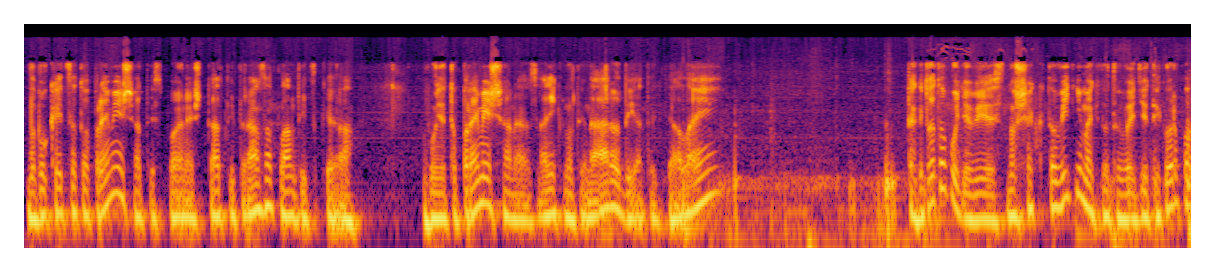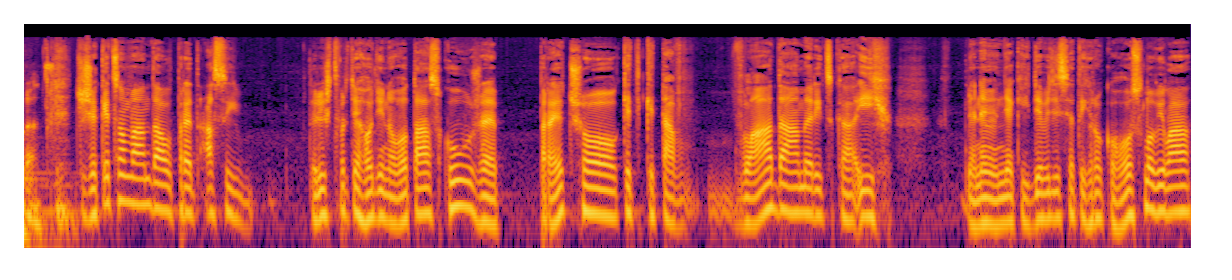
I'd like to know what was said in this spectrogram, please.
Lebo keď sa to premieša, tie Spojené štáty transatlantické a bude to premiešané, zaniknuté národy a tak ďalej, tak kto to bude viesť? No však to vidíme, kto to vedie, tie korporácie. Čiže keď som vám dal pred asi 3 čtvrte hodinov otázku, že prečo, keď, keď tá vláda americká ich ja neviem, nejakých 90 rokoch oslovila,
